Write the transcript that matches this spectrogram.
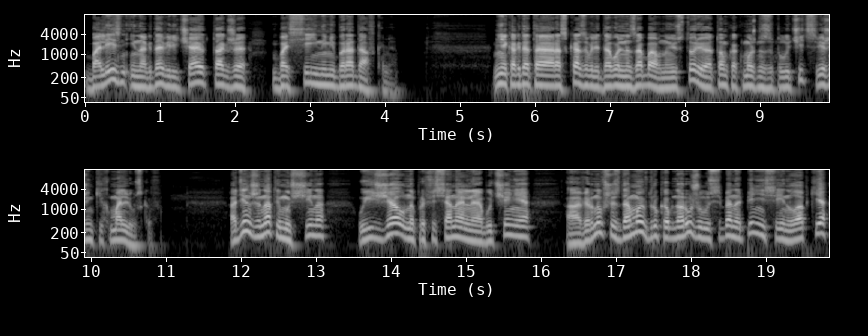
болезнь иногда величают также бассейными бородавками. Мне когда-то рассказывали довольно забавную историю о том, как можно заполучить свеженьких моллюсков. Один женатый мужчина уезжал на профессиональное обучение, а вернувшись домой, вдруг обнаружил у себя на пенисе и на лобке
